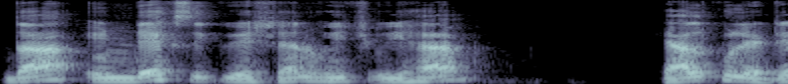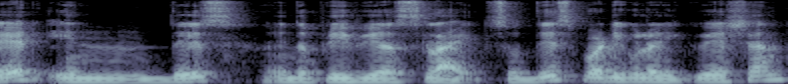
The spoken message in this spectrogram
the index equation which we have calculated in this in the previous slide. So, this particular equation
